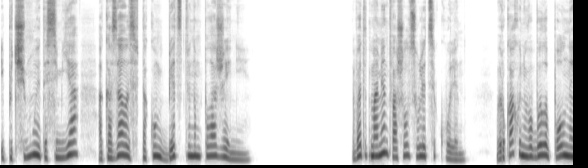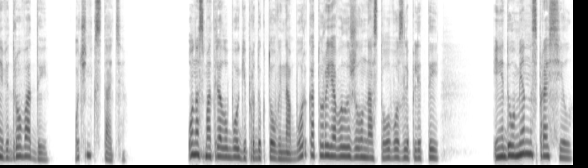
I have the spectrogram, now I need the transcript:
И почему эта семья оказалась в таком бедственном положении? В этот момент вошел с улицы Колин. В руках у него было полное ведро воды. Очень кстати. Он осмотрел убогий продуктовый набор, который я выложила на стол возле плиты, и недоуменно спросил.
